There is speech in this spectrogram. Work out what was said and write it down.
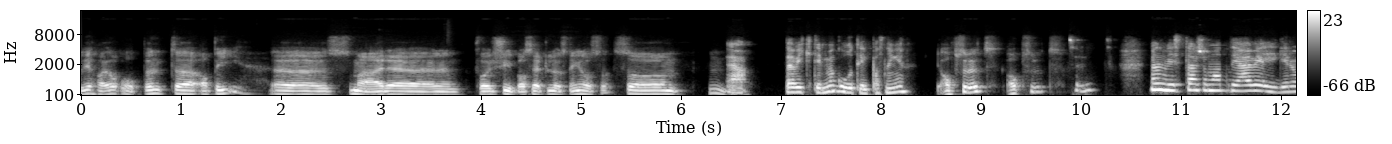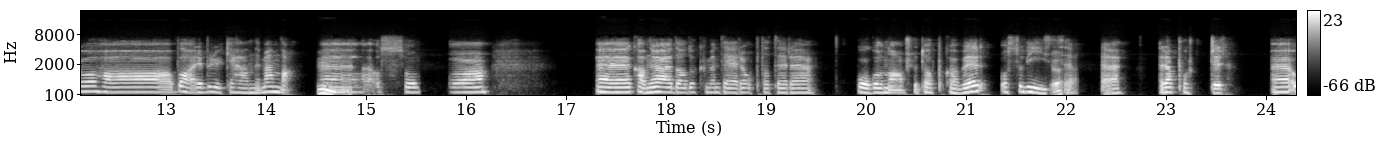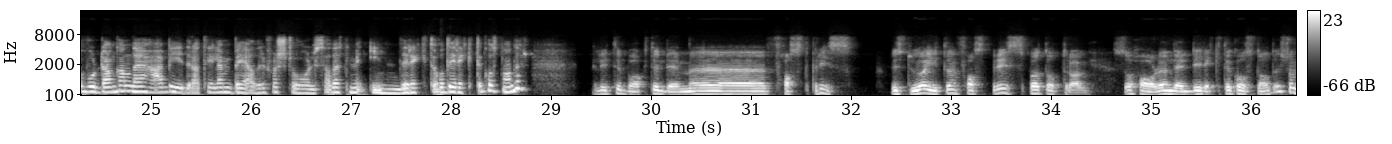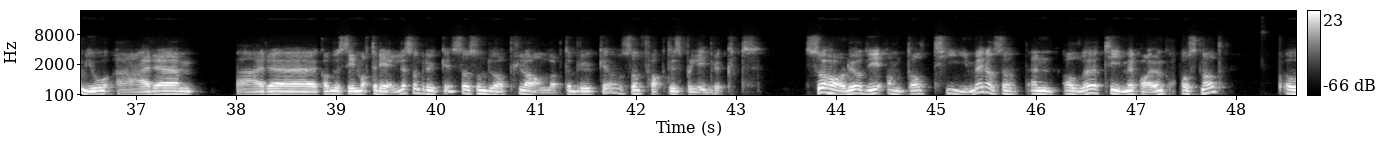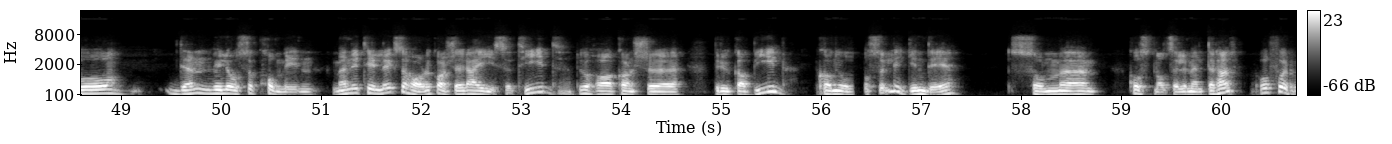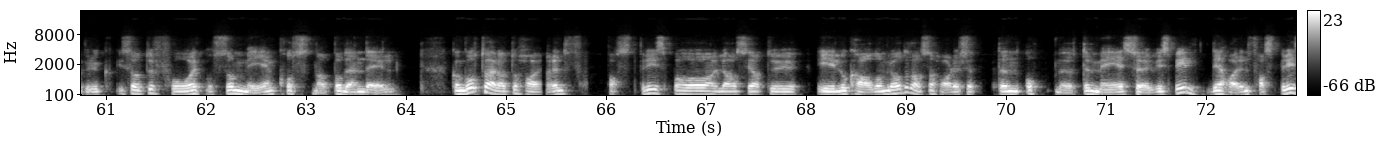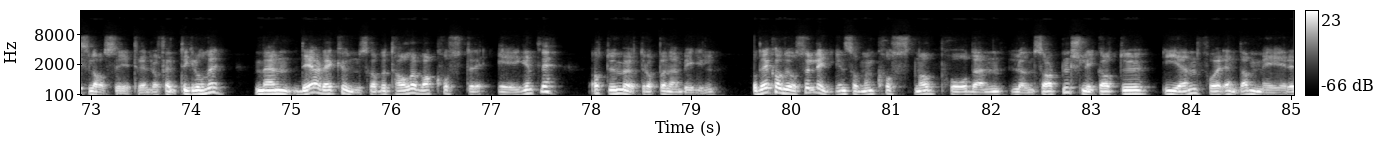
vi har jo åpent API eh, som er eh, for skybaserte løsninger også. Så mm, Ja. Det er viktig med gode tilpasninger. absolutt. Absolutt. Absolutt. Men hvis det er sånn at jeg velger å ha, bare bruke Handyman, da, Mm. eh, og så eh, kan jo jeg da dokumentere oppdatere pågående og avslutte oppgaver, og så vise ja. rapporter. Eh, og hvordan kan det her bidra til en bedre forståelse av dette med indirekte og direkte kostnader? Litt tilbake til det med fastpris. Hvis du har gitt en fastpris på et oppdrag, så har du en del direkte kostnader som jo er, eh, er eh, kan du si, materielle som brukes, og som du har planlagt å bruke, og som faktisk blir brukt. Så har du jo de antall timer, altså en, alle timer har jo en kostnad. Og den vil jo også komme inn. Men i tillegg så har du kanskje reisetid, du har kanskje bruk av bil. Du kan jo også legge inn det som eh, kostnadselementer her, og forbruk, så at du får også med en kostnad på den delen. Kan godt være at du har en fastpris på La oss si at du i lokalområdet da, så har det skjedd en oppmøte med servicebil. Det har en fastpris, la oss si 350 kroner. Men det er det kunden skal betale. Hva koster det egentlig at du møter opp med den bilen? Og Det kan du også legge inn som en kostnad på den lønnsarten, slik at du igjen får enda mer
